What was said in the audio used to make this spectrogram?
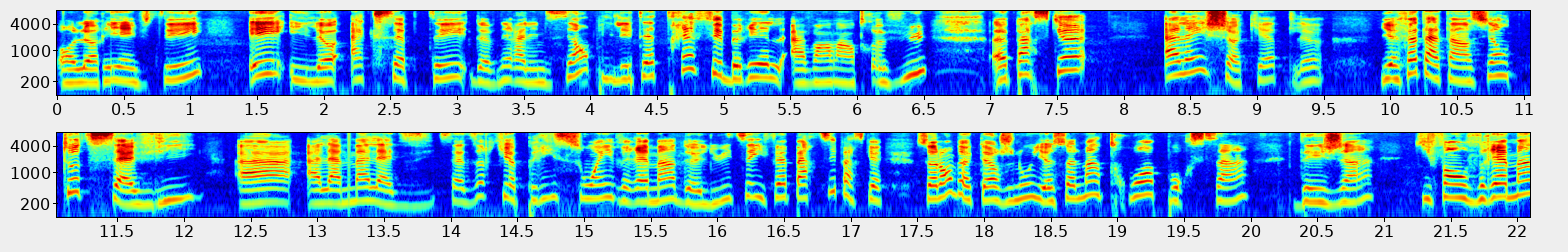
on l'a réinvité et il a accepté de venir à l'émission. Puis il était très fébrile avant l'entrevue euh, parce que Alain Choquette, là, il a fait attention toute sa vie à, à la maladie. C'est-à-dire qu'il a pris soin vraiment de lui. Tu sais, il fait partie parce que, selon Dr Junot, il y a seulement 3% des gens qui font vraiment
